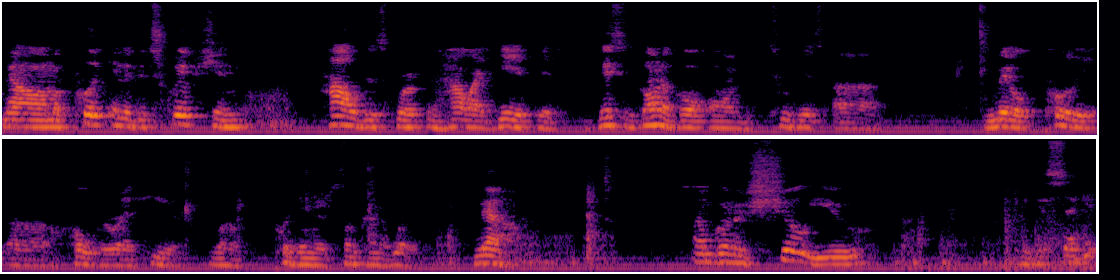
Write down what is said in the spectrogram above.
Now, I'm gonna put in the description how this worked and how I did this. This is gonna go on to this uh, middle pulley uh, holder right here. I'm gonna put it in there some kind of way. Now, I'm gonna show you, give me a second.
